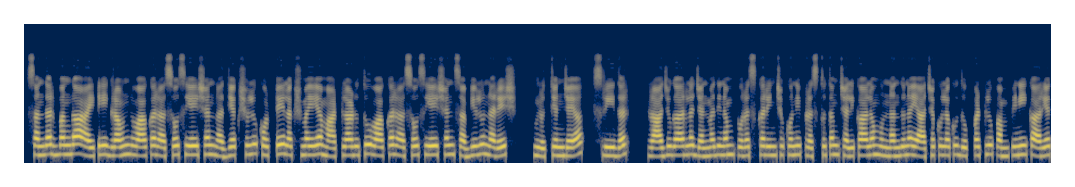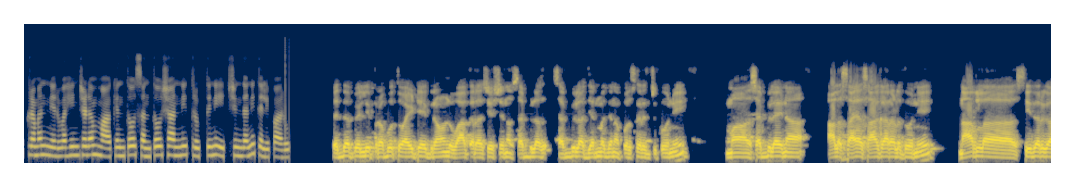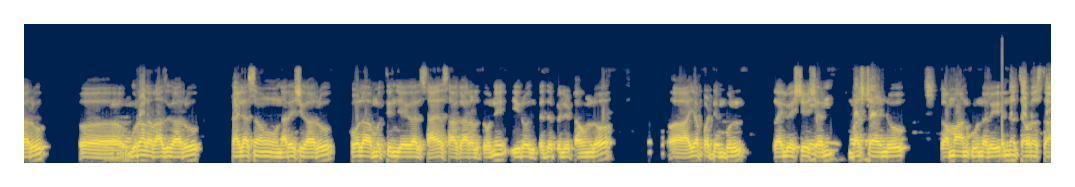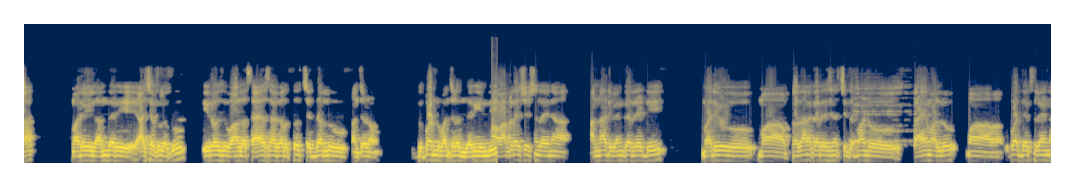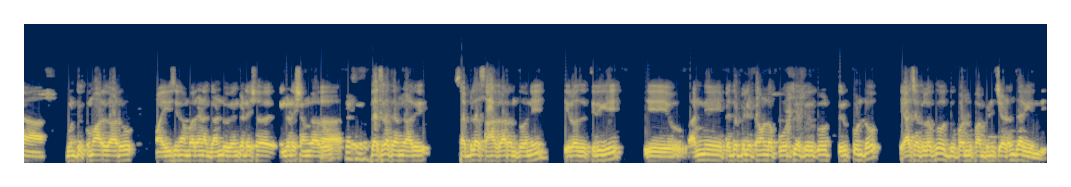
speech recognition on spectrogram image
సందర్భంగా ఐటీ గ్రౌండ్ వాకర్ అసోసియేషన్ అధ్యక్షులు కొట్టే లక్ష్మయ్య మాట్లాడుతూ వాకర్ అసోసియేషన్ సభ్యులు నరేష్ మృత్యుంజయ శ్రీధర్ రాజుగార్ల జన్మదినం పురస్కరించుకొని ప్రస్తుతం చలికాలం ఉన్నందున యాచకులకు దుప్పట్లు పంపిణీ కార్యక్రమం నిర్వహించడం మాకెంతో సంతోషాన్ని తృప్తిని ఇచ్చిందని తెలిపారు. పెద్దపల్లి ప్రభుత్వ ఐటీ గ్రౌండ్ వాకర్ అసోసియేషన్ సభ్యుల సభ్యుల జన్మదిన పురస్కరించుకొని మా సభ్యులైన వాళ్ళ సహాయ సహకారాలతోని నార్ల శ్రీధర్ గారు ఆ, గురాల రాజు గారు కైలాసం నరేష్ గారు కోల మృత్యుంజయ గారి సహాయ సహకారాలతోని ఈ రోజు పెద్దపల్లి టౌన్లో Ayyappa temple railway station bus stand కమాన్ కుండలి ఎన్నో చౌరస్తా మరి వీళ్ళందరి యాచకులకు ఈ రోజు వాళ్ళ సహాయ సహకారాలతో చెద్దర్లు పంచడం దుప్పట్లు పంచడం జరిగింది. ఆర్గనైజేషన్ అయిన అన్నాడి వెంకటరెడ్డి మరియు మా ప్రధాన కార్యదర్శి చింతపండు రాయమల్లు మా ఉపాధ్యక్షులైన గుంటి కుమార్ గారు మా ఈసీ నంబర్ అయిన గండు వెంకటేశ్వర వెంకటేశం గారు దశరథం గారి సభ్యుల సహకారంతో ఈ రోజు తిరిగి ఈ అన్ని పెద్దపల్లి టౌన్లో పూర్తిగా తిరుగు తిరుగుకుంటూ యాచకులకు దుప్పట్లు పంపిణీ చేయడం జరిగింది.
